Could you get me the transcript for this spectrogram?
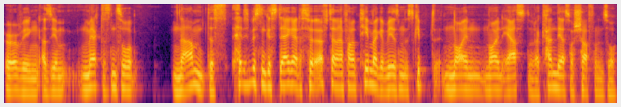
Irving, also ihr merkt, das sind so Namen, das hätte ein bisschen gestaggert, das wäre öfter einfach ein Thema gewesen. Es gibt einen neuen, neuen Ersten oder kann der es noch schaffen und so.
